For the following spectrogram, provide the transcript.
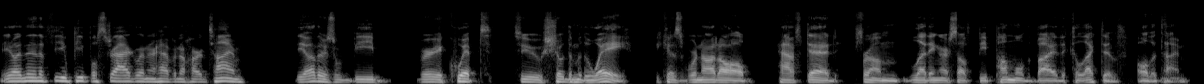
you know and then a few people straggling or having a hard time the others would be very equipped to show them the way because we're not all half dead from letting ourselves be pummeled by the collective all the time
